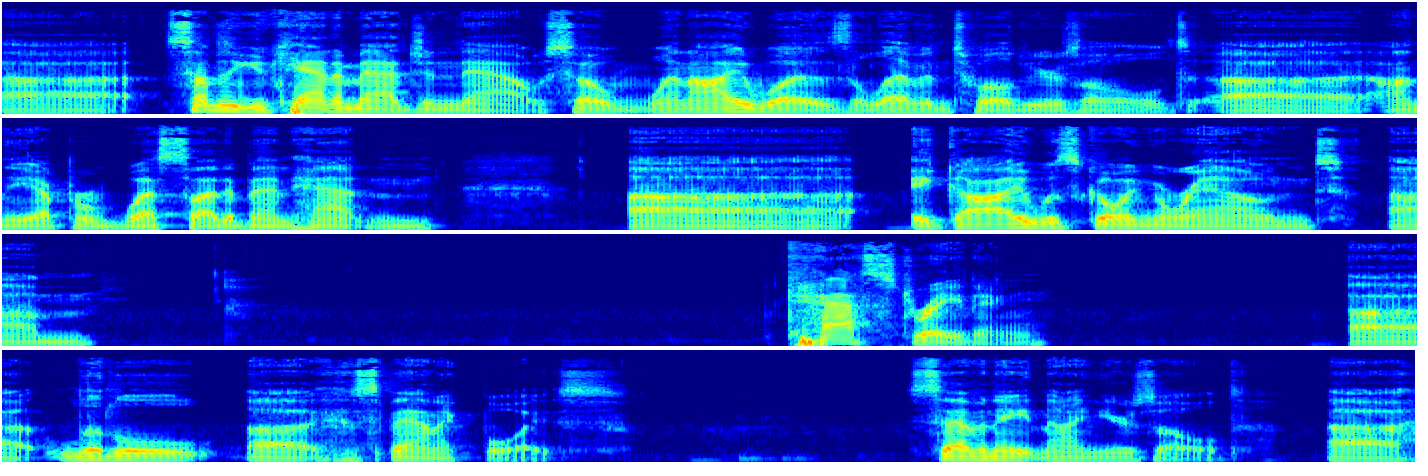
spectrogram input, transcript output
uh, something you can't imagine now. So when I was 11, 12 years old uh, on the Upper West Side of Manhattan, uh, a guy was going around. Um, castrating uh, little uh, Hispanic boys, seven, eight, nine years old, uh,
